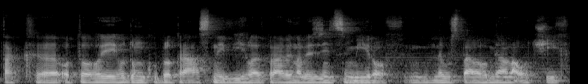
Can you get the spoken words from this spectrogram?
tak eh, od toho jejího domku byl krásný výhled právě na věznici Mírov. Neustále ho měla na očích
